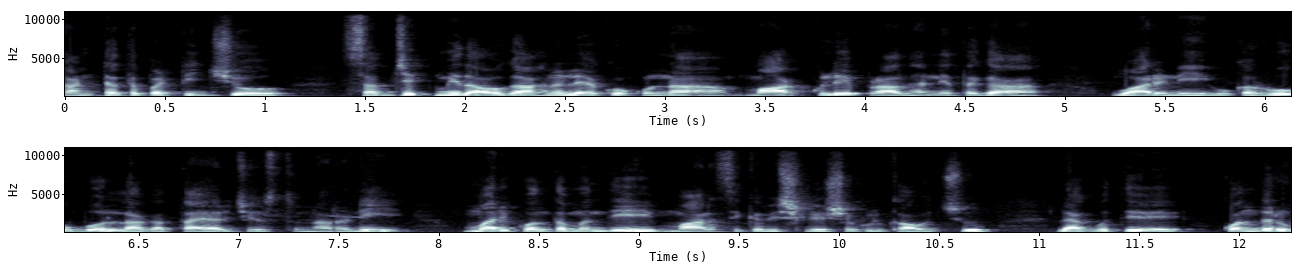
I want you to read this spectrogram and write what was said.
కంటత పట్టించో సబ్జెక్ట్ మీద అవగాహన లేకోకుండా మార్కులే ప్రాధాన్యతగా వారిని ఒక రోబోల్లాగా తయారు చేస్తున్నారని మరికొంతమంది మానసిక విశ్లేషకులు కావచ్చు లేకపోతే కొందరు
